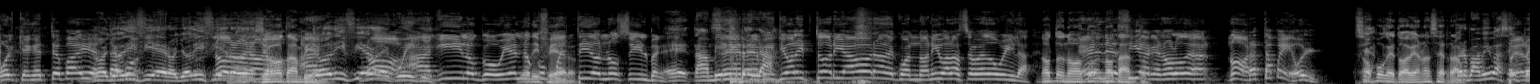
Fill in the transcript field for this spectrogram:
Porque en este país. No, yo con- difiero, yo difiero No, no, de no, eso. Yo también. Yo difiero No, de Quickie. Aquí los gobiernos compartidos no sirven. Eh, también Se repitió la historia ahora de cuando Aníbal Acevedo Vila. No, no, Él no decía tanto. que no lo deja. No, ahora está peor. No, porque todavía no han cerrado. Pero para mí va a ser Pero,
